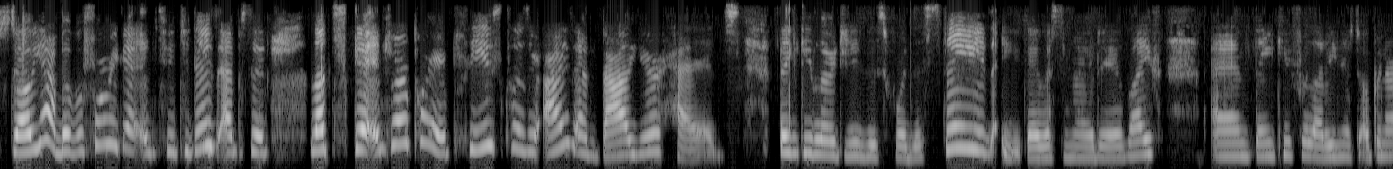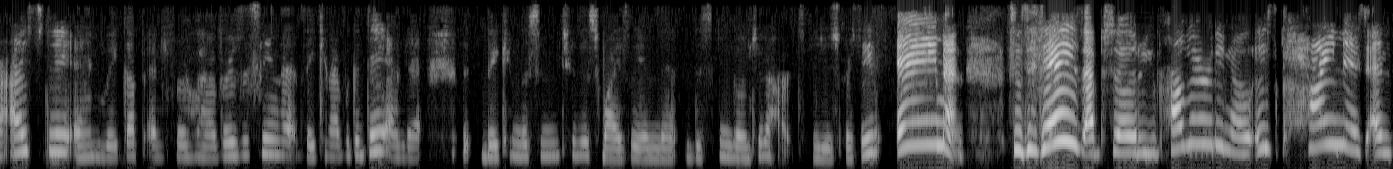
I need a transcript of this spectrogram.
So yeah, but before we get into today's episode, let's get into our prayer. Please close your eyes and bow your heads. Thank you, Lord Jesus, for this day that you gave us another day of life. And thank you for letting us open our eyes today and wake up. And for whoever is listening, that they can have a good day and that they can listen to this wisely and that this can go into their hearts. In Jesus Christ's name, amen. So today's episode, you probably already know, is kindness. And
